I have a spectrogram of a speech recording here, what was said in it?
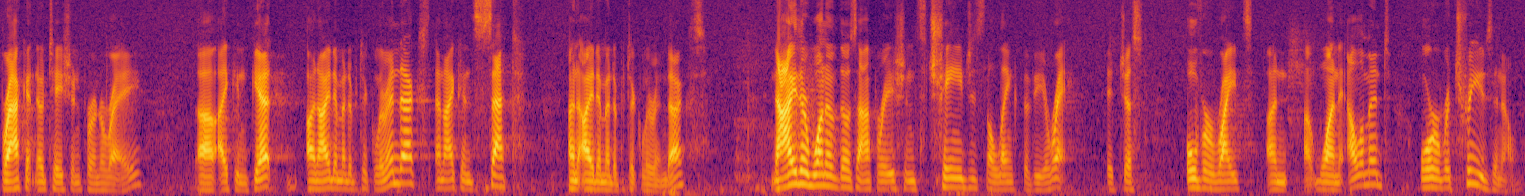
bracket notation for an array. Uh, I can get an item at a particular index, and I can set an item at a particular index. Neither one of those operations changes the length of the array. It just overwrites an, uh, one element or retrieves an element.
